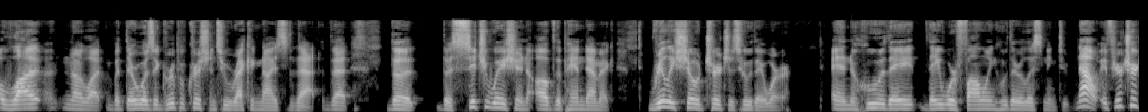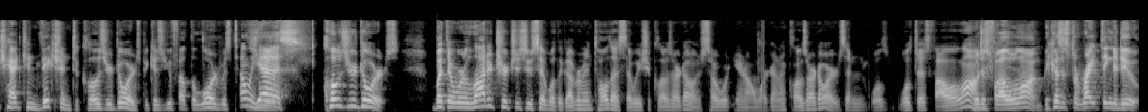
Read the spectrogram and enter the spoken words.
a lot not a lot but there was a group of christians who recognized that that the the situation of the pandemic really showed churches who they were and who they they were following who they're listening to now if your church had conviction to close your doors because you felt the lord was telling you Yes. close your doors but there were a lot of churches who said well the government told us that we should close our doors so we're, you know we're going to close our doors and we'll we'll just follow along We'll just follow along because it's the right thing to do.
